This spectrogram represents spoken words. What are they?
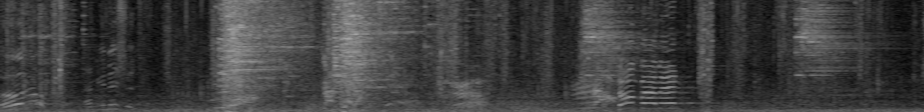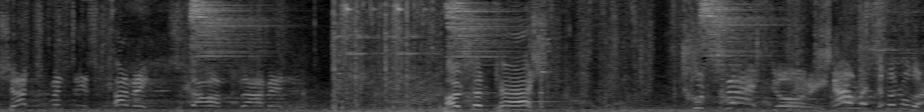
Oh look! Ammunition! Stormvermin! Judgment is coming, Stormvermin! Open cash! Good try, Dory! Now let's have another!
